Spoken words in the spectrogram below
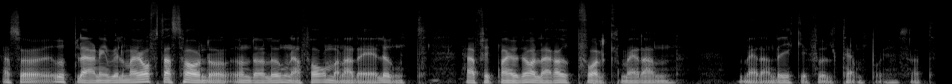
Alltså upplärning vill man ju oftast ha under, under lugna former när det är lugnt. Här fick man ju då lära upp folk medan, medan det gick i fullt tempo. Så att,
